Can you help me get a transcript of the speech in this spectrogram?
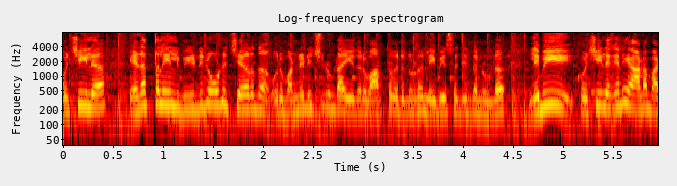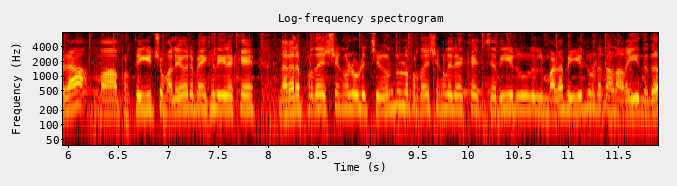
കൊച്ചിയിൽ എടത്തലയിൽ വീടിനോട് ചേർന്ന് ഒരു മണ്ണിടിച്ചിലുണ്ടായി എന്നൊരു വാർത്ത വരുന്നുണ്ട്. ലിബി സജിതനുണ്ട് ലിബി കൊച്ചിയിൽ എങ്ങനെയാണ് മഴ? പ്രത്യേകിച്ച് മലയോര മേഖലയിലൊക്കെ നഗരപ്രദേശങ്ങളോട് ചേർന്നുള്ള പ്രദേശങ്ങളിലൊക്കെ ചെറിയ തോതിൽ മഴ പെയ്യുന്നുണ്ടെന്നാണ് അറിയുന്നത്.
